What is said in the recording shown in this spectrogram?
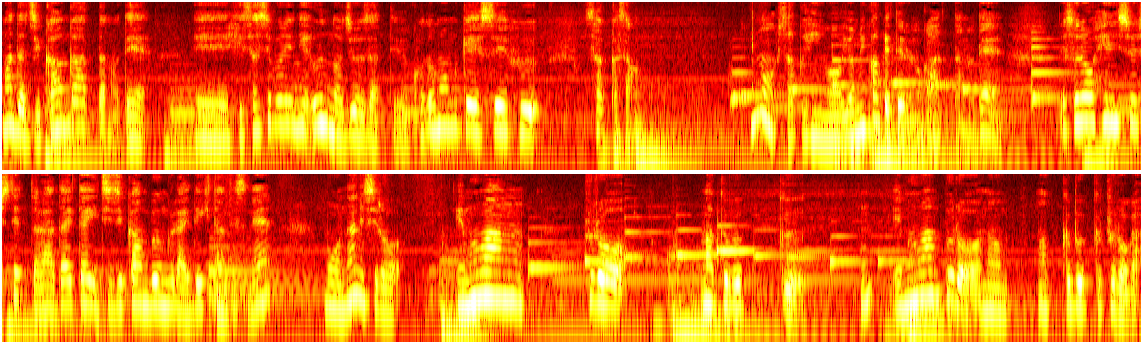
まだ時間があったので、えー、久しぶりに「運の十座」っていう子供向け SF 作家さんの作品を読みかけてるのがあったのででそれを編集してったら大体1時間分ぐらいできたんですね。もう何しろ M1 プロ MacBook ん？M1 プロの MacBook プロが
